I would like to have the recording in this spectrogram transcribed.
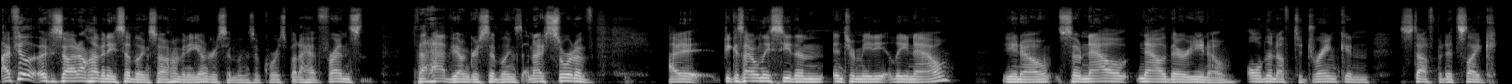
I feel so I don't have any siblings, so I don't have any younger siblings, of course, but I have friends that have younger siblings, and I sort of I because I only see them intermediately now. You know so now now they're you know old enough to drink and stuff but it's like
